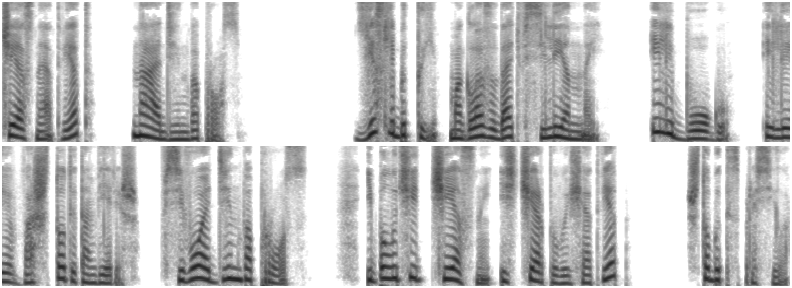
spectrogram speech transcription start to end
Честный ответ на один вопрос. Если бы ты могла задать Вселенной или Богу, или во что ты там веришь, всего один вопрос и получить честный, исчерпывающий ответ, что бы ты спросила?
